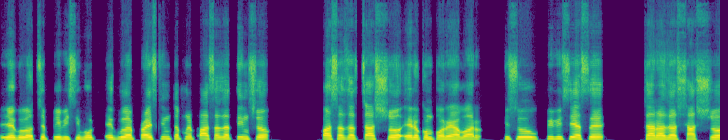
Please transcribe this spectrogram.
যেগুলো হচ্ছে পিভিসি বোর্ড। এগুলার প্রাইস কিন্তু আপনার ৫৩০০, ৫৪০০ এরকম পরে আবার কিছু পিভিসি আছে ৪৭০০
